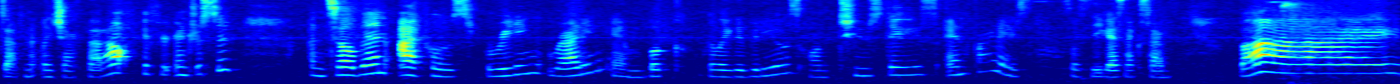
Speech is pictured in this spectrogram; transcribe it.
definitely check that out if you're interested. Until then, I post reading, writing, and book related videos on Tuesdays and Fridays. So I'll see you guys next time. Bye!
